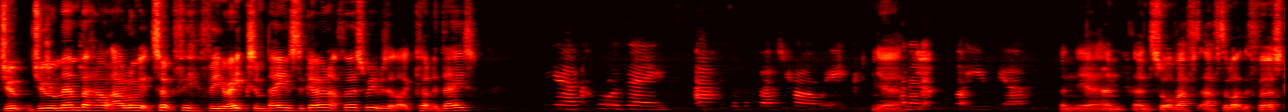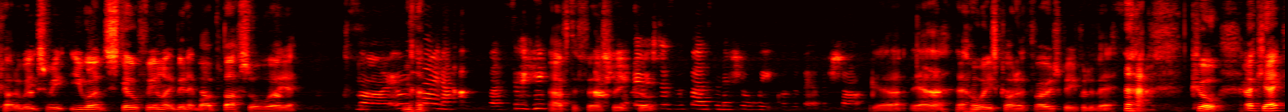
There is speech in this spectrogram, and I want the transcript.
do you, do you remember how, how long it took for, for your aches and pains to go in that first week? Was it like a couple of days? Yeah, a couple of days after the first trial week, Yeah. and then it got easier. And yeah, and, and sort of after after like the first couple of weeks, we, you weren't still feeling like you'd been hit by a bus, or were you? No, it was No. fine after the first week. After the first week, It cool. was just first initial week was a bit of a shock. Yeah, that, yeah, that, that always kind of throws people a bit. cool. Okay.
